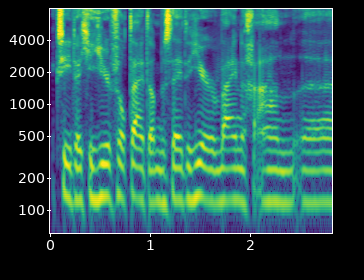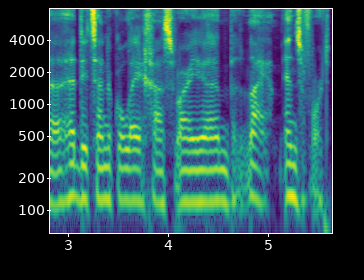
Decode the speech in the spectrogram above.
Ik zie dat je hier veel tijd aan besteedt, hier weinig aan. Eh, dit zijn de collega's waar je, nou ja, enzovoort.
